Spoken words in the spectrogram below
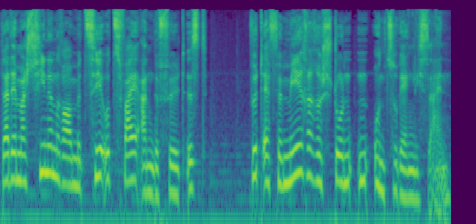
Da der Maschinenraum mit CO2 angefüllt ist, wird er für mehrere Stunden unzugänglich sein.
